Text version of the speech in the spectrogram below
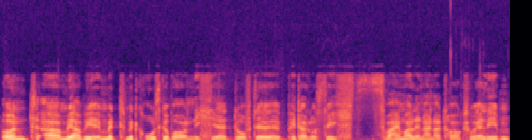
und ähm, ja, wie mit, mit groß geworden. Ich äh, durfte Peter Lustig zweimal in einer Talkshow erleben.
